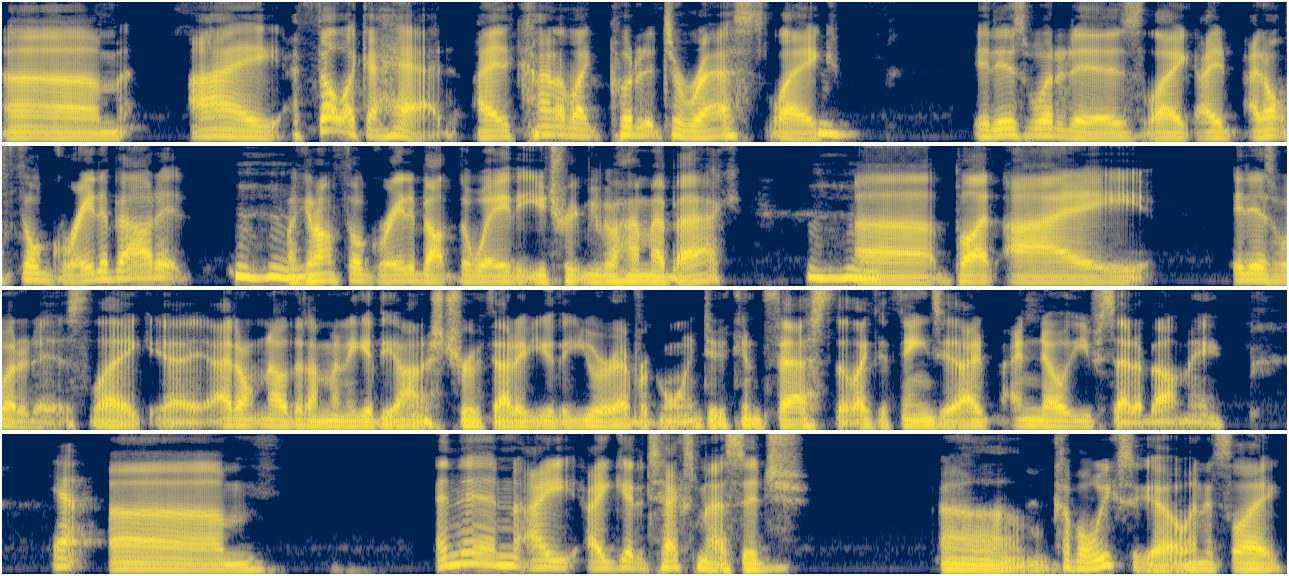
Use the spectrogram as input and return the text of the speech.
um I I felt like I had I kind of like put it to rest like Mhm. it is what it is like I I don't feel great about it like I don't feel great about the way that you treat me behind my back Mhm. uh, but I, it is what it is. Like, I, I don't know that I'm going to get the honest truth out of you that you are ever going to confess that, like, the things that I, I know you've said about me. Yeah. Um, and then I, I get a text message, um, a couple weeks ago, and it's like,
